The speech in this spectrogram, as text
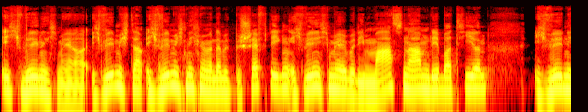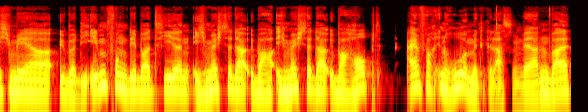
ich will nicht mehr. Ich will mich da, ich will mich nicht mehr damit beschäftigen. Ich will nicht mehr über die Maßnahmen debattieren. Ich will nicht mehr über die Impfung debattieren. Ich möchte da überhaupt, ich möchte da überhaupt einfach in Ruhe mitgelassen werden, weil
